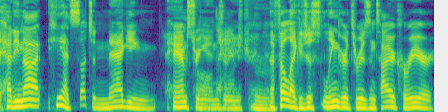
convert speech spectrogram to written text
had he not, he had such a nagging hamstring Oh, injury hamstring. Mm. that felt like it just lingered through his entire career.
